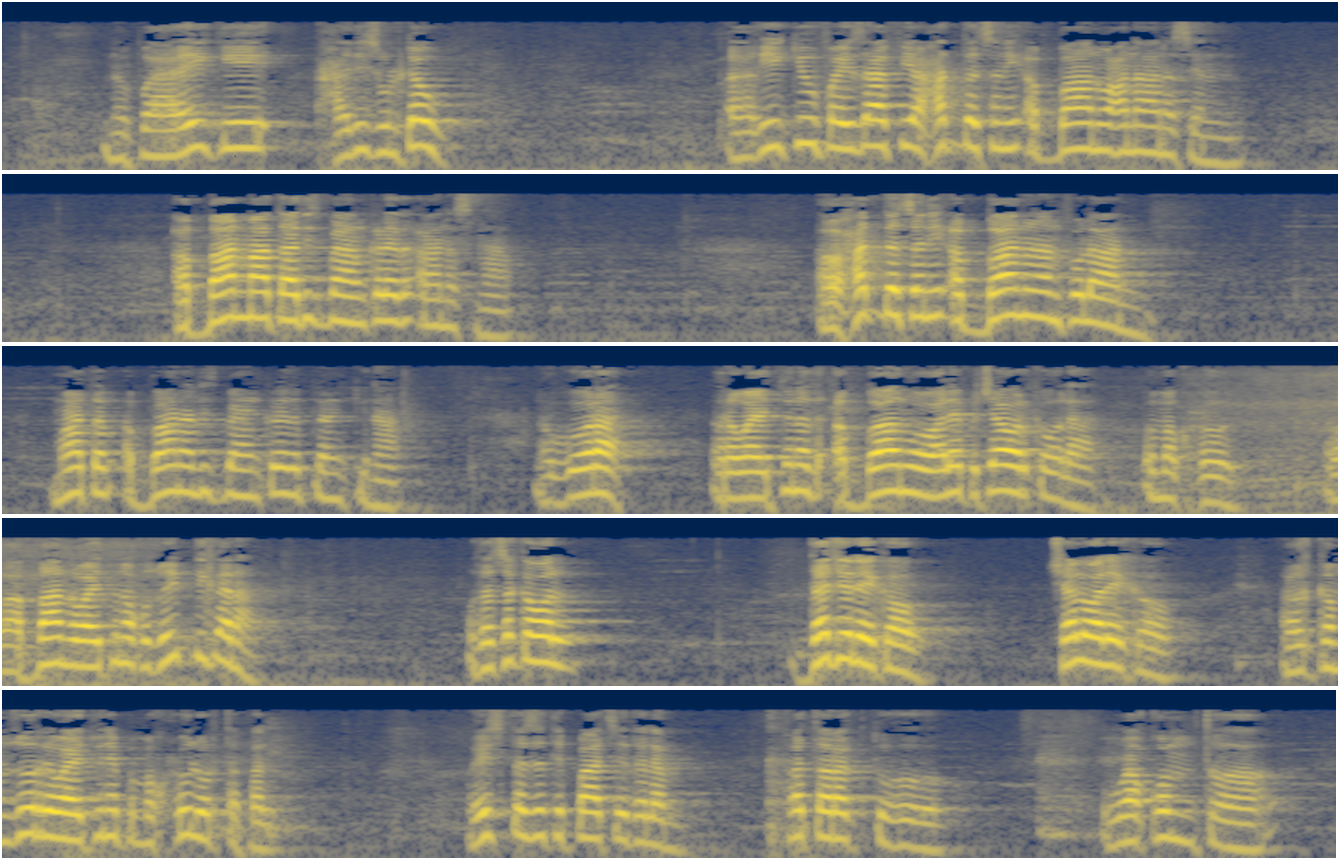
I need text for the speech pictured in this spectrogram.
نو پای کې حدیث الټو هغه کې فیضا فی حدثني ابان عن انس ابان ما ته حدیث بیان کړی د انس نه او حدثني ابان عن فلان ما ته ابان حدیث بیان کړی د پلان کې نه نو ګوره روایتونه د ابان او علی په چا ور کوله په مکحول او ابان روایتونه خو زویب دي کنه او د څه کول دجلې کو چل ولې کو هغه کمزور روایتونه په مکحول ورته پل ويستزت پاتې دلم فترکته وقمت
